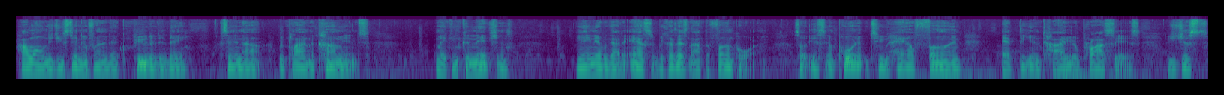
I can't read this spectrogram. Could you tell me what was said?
how long did you sit in front of that computer today, sending out, replying to comments, making connections, you ain't never got an answer because that's not the fun part. So it's important to have fun at the entire process. You just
